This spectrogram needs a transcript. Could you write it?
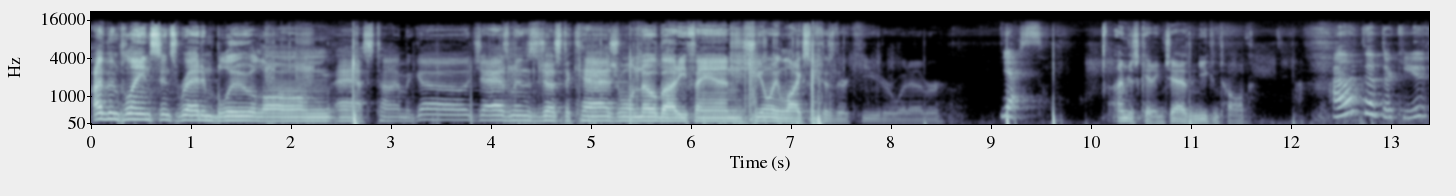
I've been playing since Red and Blue a long ass time ago. Jazmin's just a casual nobody fan. She only likes them because they're cute or whatever. Yes, I'm just kidding. Jazmin, you can talk. I like that they're cute.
